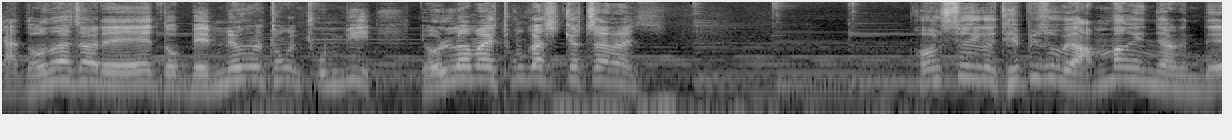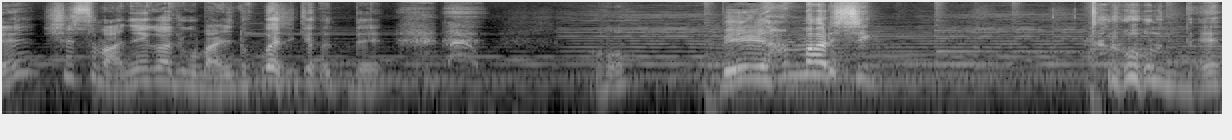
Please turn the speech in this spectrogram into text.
야 너나 잘해. 너 몇 명을 통해 좀비 열라마리 통과시켰잖아 벌써 이거 대피소 왜 안 망했냐 근데? 실수 많이 해가지고 많이 통과시켰는데. 어? 매일 한 마리씩 들어오는데?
